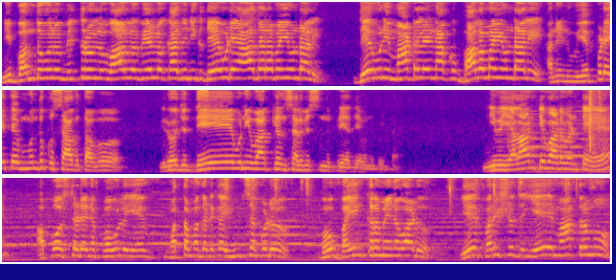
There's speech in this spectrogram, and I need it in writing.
నీ బంధువులు మిత్రులు వాళ్ళు వీళ్ళు కాదు నీకు దేవుడే ఆధారమై ఉండాలి. దేవుని మాటలే నాకు బలమై ఉండాలి అని నువ్వు ఎప్పుడైతే ముందుకు సాగుతావో ఈరోజు దేవుని వాక్యం సెలవిస్తుంది ప్రియ దేవుని బిడ్డ. నీవు ఎలాంటి వాడవంటే అపోస్తుడైన పౌలు ఏ మొట్టమొదటిగా హింసకుడు బహు భయంకరమైన వాడు ఏ పరిశుద్ధ ఏ మాత్రము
